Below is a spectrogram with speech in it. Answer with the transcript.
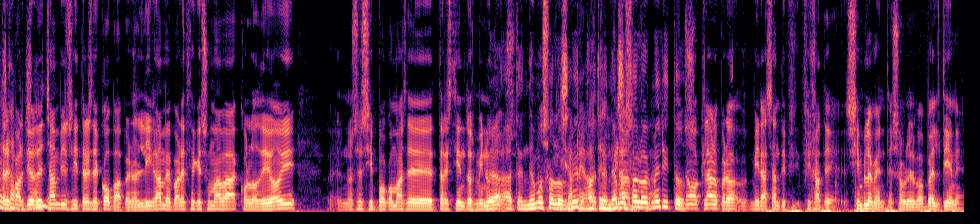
tres partidos de. Champions y tres de Copa, pero en Liga me parece que sumaba con lo de hoy, no sé si poco más de 300 minutos. Pero atendemos a los, se ha méri- pegado tres atendemos a los méritos. No, claro, pero mira, Santi, fí- fíjate, simplemente sobre el papel tiene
